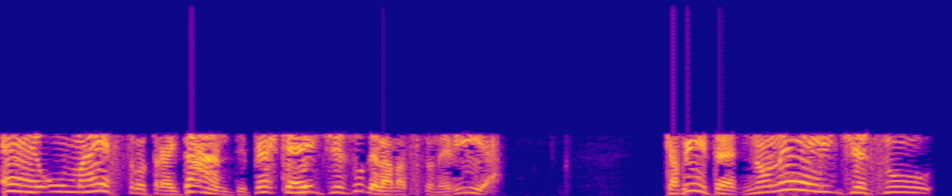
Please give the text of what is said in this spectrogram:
è un maestro tra i tanti, perché è il Gesù della massoneria. Capite? Non è il Gesù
